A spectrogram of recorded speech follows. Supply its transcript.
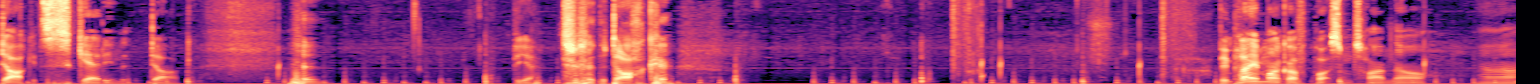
dark. It's scary in the dark. but yeah, the dark. Been playing Minecraft for quite some time now. Uh,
